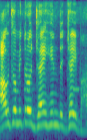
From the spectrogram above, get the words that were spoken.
આવજો મિત્રો, જય હિન્દ, જય ભારત.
